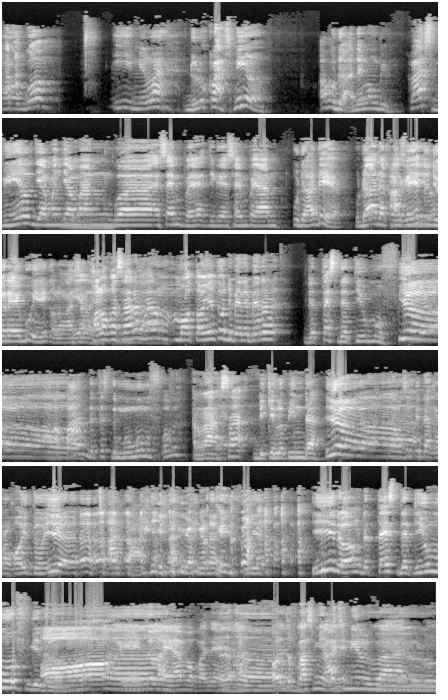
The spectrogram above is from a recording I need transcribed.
Kalau gua inilah dulu kelas mil. Ah, udah ada emang, Bim? Kelas mil zaman-zaman gua SMP, 3 SMP-an. Udah ada ya? Udah ada kelas Harganya tujuh ribu ya kalau nggak salah. Kalau nggak salah sekarang motonya tuh di banner-banner the test that you move. Iya. apaan? The test the move move apa? Rasa bikin lu pindah. Iya. Langsung pindah ke rokok itu. Iya. Apa? Iya, nggak ngerti gua. Iya. Iya dong, the test that you move gitu. Oh, ya itulah ya pokoknya ya. Heeh. Oh, itu kelas mil Kelas ya? mil gua dulu.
